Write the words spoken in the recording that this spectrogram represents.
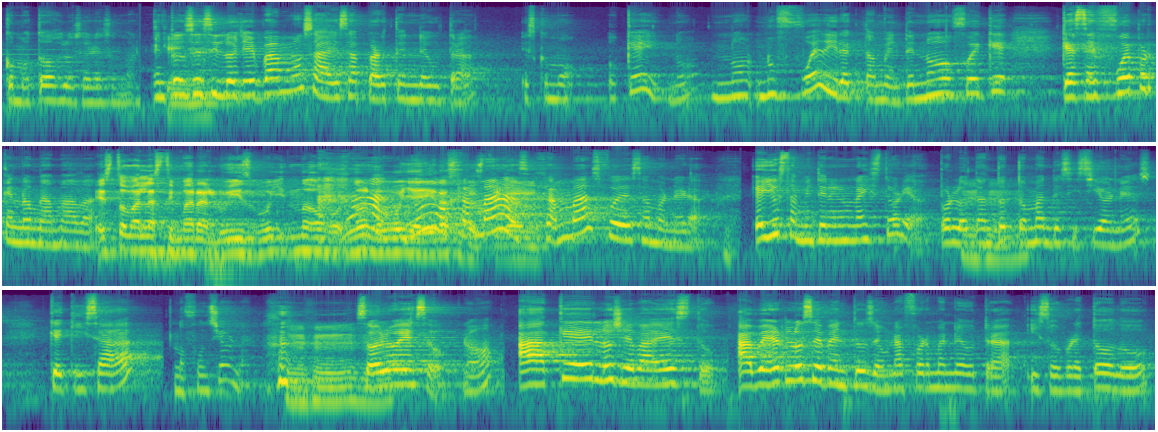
Como todos los seres humanos. Entonces, si lo llevamos a esa parte neutra, es como, ok, ¿no? No, no fue directamente, no fue que, que se fue porque no me amaba. Esto va a lastimar a Luis, voy, no, no lo voy a ir a su jamás, jamás fue de esa manera. Ellos también tienen una historia, por lo tanto toman decisiones que quizá no funcionan. Solo eso, ¿no? ¿A qué los lleva esto? A ver los eventos de una forma neutra y sobre todo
